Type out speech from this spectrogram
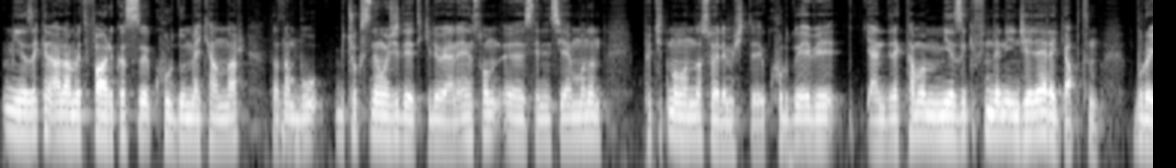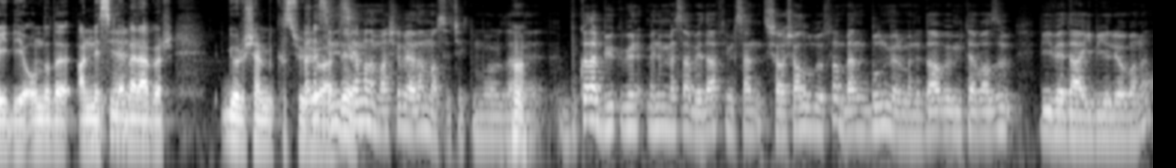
Miyazaki'nin alameti farikası kurduğu mekanlar zaten bu birçok sinemacıyı da etkiliyor yani. En son e, Selin Sieman'ın Petit Mama'nın da söylemişti. Kurduğu evi yani direkt tamam Miyazaki filmlerini inceleyerek yaptım burayı diye. Onda da annesiyle Evet, beraber görüşen bir kız çocuğu Ben de vardı seni ya. Siyama'dan başka bir yerden bahsedecektim bu arada. Ha. Hani bu kadar büyük bir yönetmenin mesela veda filmi sen şaşalı buluyorsan ben bulmuyorum. Hani daha böyle mütevazı bir veda gibi geliyor bana.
